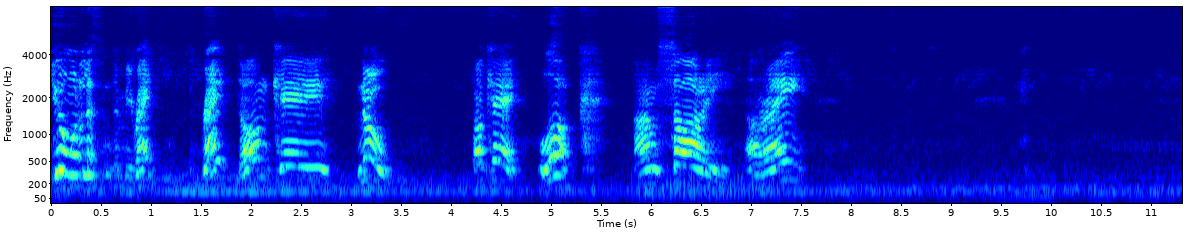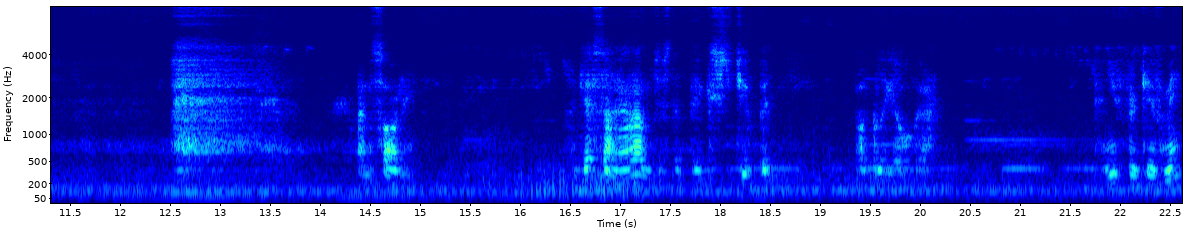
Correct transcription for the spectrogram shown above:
You don't want to listen to me, right? Right? Donkey. No. Okay, look. I'm sorry, all right? I'm sorry. I guess I am just a big, stupid, ugly ogre. Can you forgive me?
